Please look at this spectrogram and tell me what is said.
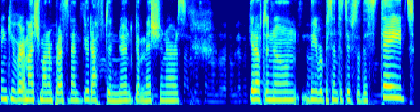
Thank you very much, Madam President. Good afternoon, commissioners. Good afternoon, the representatives of the state.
